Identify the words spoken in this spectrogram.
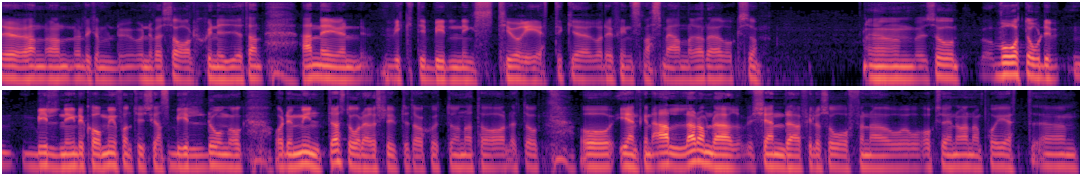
Eh, han, han liksom universalgeniet, han, han är ju en viktig bildningsteoretiker och det finns massor med andra där också. Um, så vårt ord bildning det kommer ju från tyskans bildung och, och det myntas då där i slutet av 1700-talet. Och, och egentligen alla de där kända filosoferna och också en och annan poet um,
